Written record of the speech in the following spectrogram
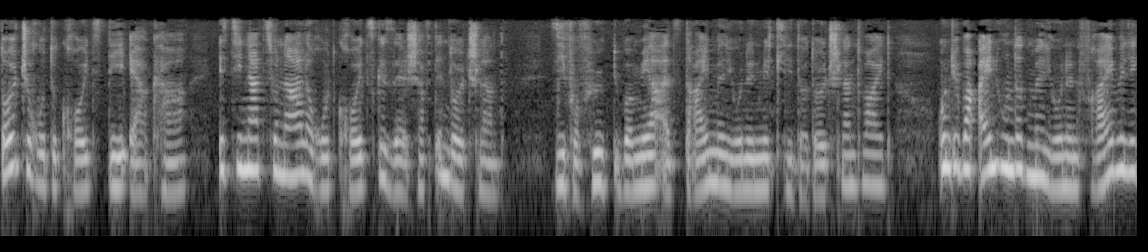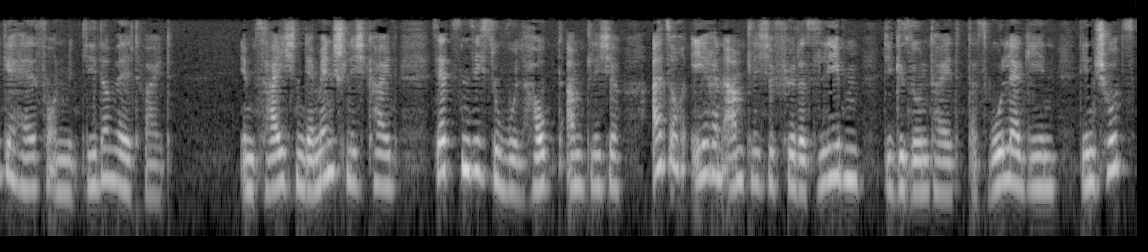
Deutsche Rote Kreuz (DRK) ist die nationale Rotkreuz-Gesellschaft in Deutschland. Sie verfügt über mehr als drei Millionen Mitglieder deutschlandweit und über 100 Millionen freiwillige Helfer und Mitglieder weltweit. Im Zeichen der Menschlichkeit setzen sich sowohl Hauptamtliche als auch Ehrenamtliche für das Leben, die Gesundheit, das Wohlergehen, den Schutz,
